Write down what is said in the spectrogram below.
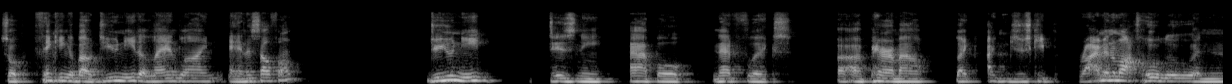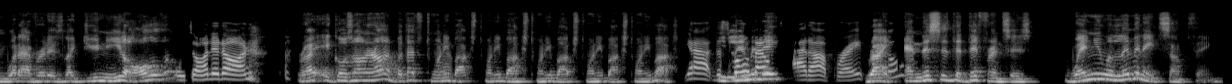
So thinking about, do you need a landline and a cell phone? Do you need Disney, Apple, Netflix, uh, Paramount? Like I can just keep rhyming them off Hulu and whatever it is. Like, do you need all of them? It's on and on. Right? It goes on and on, but that's 20 bucks, 20 bucks, 20 bucks, 20 bucks, 20 bucks. Yeah, the small amounts add up, right? Right. Michael? And this is the difference is when you eliminate something,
